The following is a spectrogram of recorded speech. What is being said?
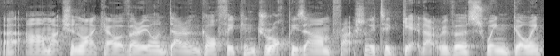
uh, arm action, like our very own Darren Gough. He can drop his arm fractionally to get that reverse swing going.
